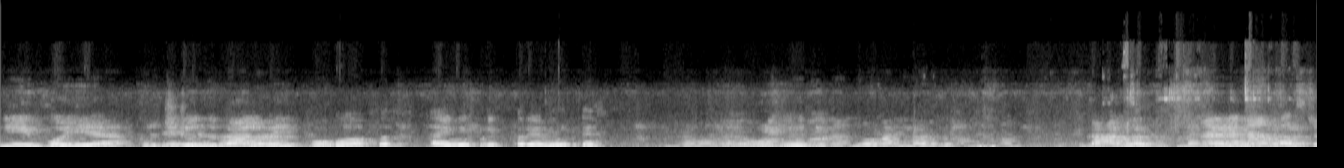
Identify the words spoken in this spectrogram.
நீ போய் குளிச்சுட்டு வந்து காலை வை போ அப்ப நீ குளிக்க போறியா வீட்டு உட்காந்து நடக்கணும் ஆனா நான் ஃபர்ஸ்ட்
